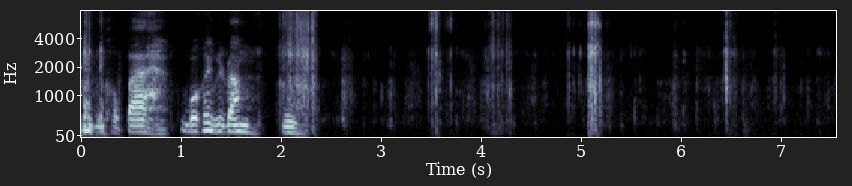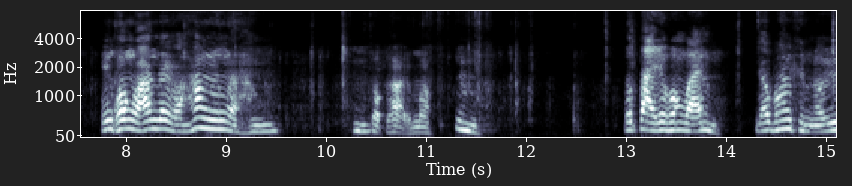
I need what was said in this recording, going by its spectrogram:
มันเป็นข้าวปลาบ่เคยผิดหวังอืม เห็นของหวานได้ก็ห้างหนึงล่ะชอบถ่ายมาอืมตัวตายด้วยของหวานเดี๋ยวพันขึ้นเอาอยู่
